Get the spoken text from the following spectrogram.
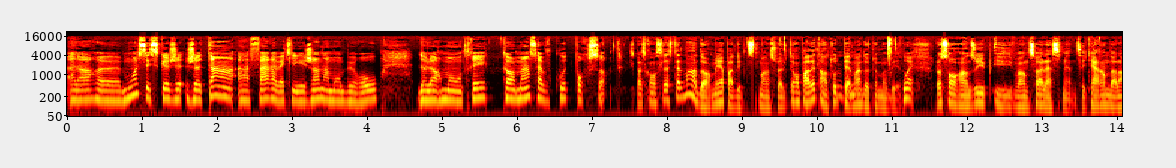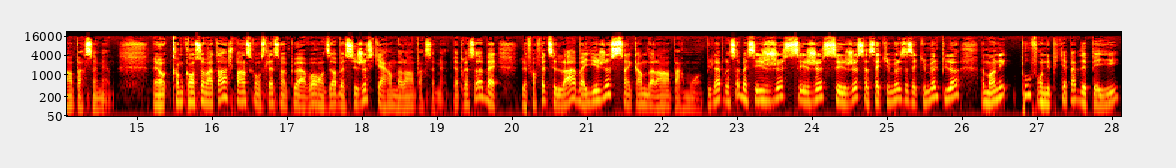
Alors euh, moi, c'est ce que je, je tends à faire avec les gens dans mon bureau, de leur montrer comment ça vous coûte pour ça. C'est parce qu'on se laisse tellement endormir par des petites mensualités. On parlait tantôt de mm-hmm. paiement d'automobile. Ouais. Là, ils sont rendus, ils, vendent ça à la semaine. C'est 40 dollars par semaine. Mais comme consommateur, je pense qu'on se laisse un peu avoir. On dit, ah, ben, c'est juste 40 dollars par semaine. Puis après ça, ben, le forfait de cellulaire, ben, il est juste 50 dollars par mois. Puis là, après ça, ben, c'est juste, c'est juste, c'est juste, ça s'accumule, ça s'accumule. Puis là, à un moment donné, pouf, on n'est plus capable de payer.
